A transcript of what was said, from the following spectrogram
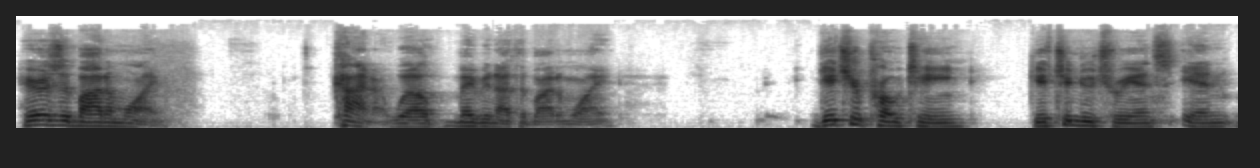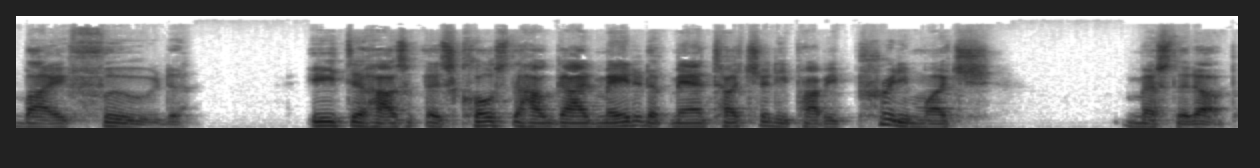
here's the bottom line. Kind of, well, maybe not the bottom line. Get your protein, get your nutrients in by food. Eat the house as close to how God made it. If man touched it, he probably pretty much messed it up.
